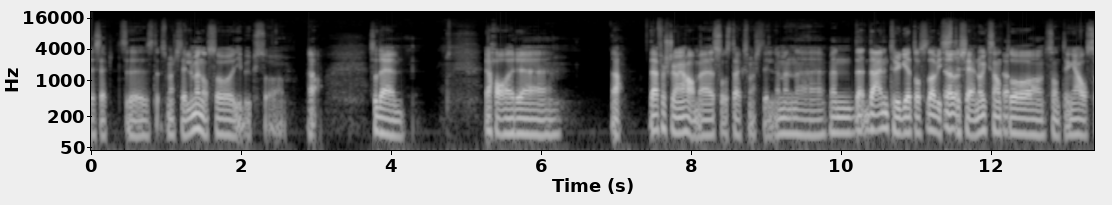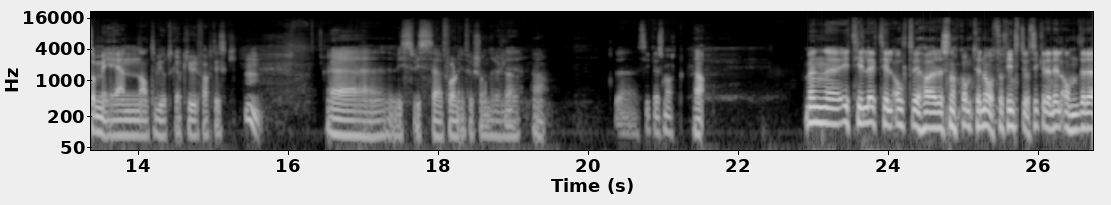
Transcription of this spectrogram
reseptsmertestillende, men også Ibux og ja. Så det Jeg har eh, Ja. Det er første gang jeg har med så sterke smertestillende, men, eh, men det, det er en trygghet også, da, hvis Ja, det. det skjer noe, ikke sant, Ja. og sånne ting. Jeg har også med en antibiotikakur, faktisk. Mm. Eh, hvis, hvis jeg får noen infeksjoner eller ja. Det er sikkert smart. Ja. Men eh, i tillegg til alt vi har snakka om til nå, så finnes det jo sikkert en del andre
